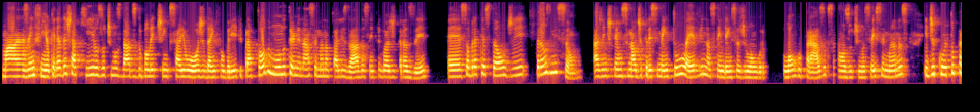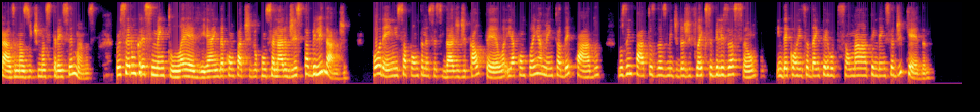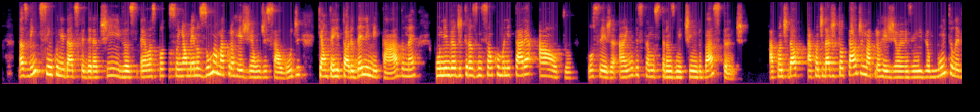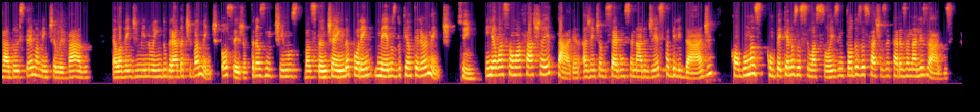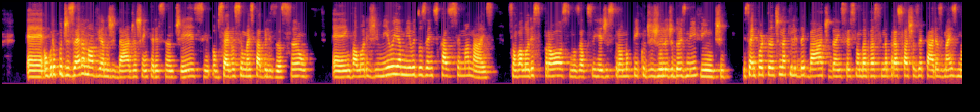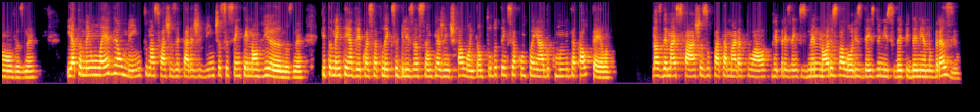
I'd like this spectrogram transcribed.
Mas, enfim, eu queria deixar aqui os últimos dados do boletim que saiu hoje da Infogripe, para todo mundo terminar a semana atualizada, sempre gosto de trazer, é, sobre a questão de transmissão. A gente tem um sinal de crescimento leve nas tendências de longo, longo prazo, que são as últimas seis semanas, e de curto prazo, nas últimas três semanas. Por ser um crescimento leve, é ainda compatível com o cenário de estabilidade. Porém, isso aponta a necessidade de cautela e acompanhamento adequado nos impactos das medidas de flexibilização em decorrência da interrupção na tendência de queda. As 25 unidades federativas, elas possuem ao menos uma macrorregião de saúde, que é um território delimitado, né, com nível de transmissão comunitária alto, ou seja, ainda estamos transmitindo bastante. A quantidade, a quantidade total de macro-regiões em nível muito elevado ou extremamente elevado, ela vem diminuindo gradativamente. Ou seja, transmitimos bastante ainda, porém menos do que anteriormente. Sim. Em relação à faixa etária, a gente observa um cenário de estabilidade, com algumas, com pequenas oscilações em todas as faixas etárias analisadas. É, o grupo de 0 a 9 anos de idade, achei interessante esse, observa-se uma estabilização é, em valores de 1.000 a 1.200 casos semanais. São valores próximos ao que se registrou no pico de julho de 2020. Isso é importante naquele debate da inserção da vacina para as faixas etárias mais novas, né? E há também um leve aumento nas faixas etárias de 20 a 69 anos, né? Que também tem a ver com essa flexibilização que a gente falou. Então, tudo tem que ser acompanhado com muita cautela. Nas demais faixas, o patamar atual representa os menores valores desde o início da epidemia no Brasil.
